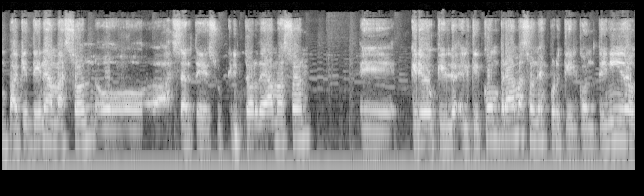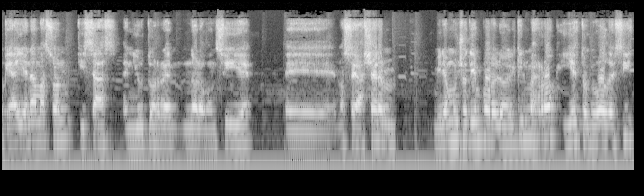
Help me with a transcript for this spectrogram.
un paquete en Amazon o hacerte suscriptor de Amazon eh, creo que el que compra Amazon es porque el contenido que hay en Amazon quizás en YouTube no lo consigue. Eh, no sé, ayer miré mucho tiempo lo del Quilmes Rock y esto que vos decís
